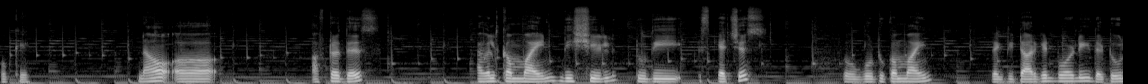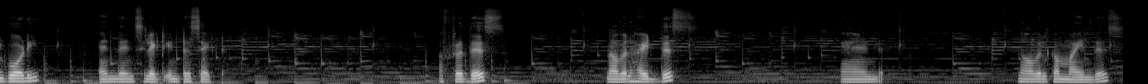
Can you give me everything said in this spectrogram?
Okay. Now uh, after this I will combine the shield to the sketches. So go to combine select the target body the tool body and then select intersect. After this now we'll hide this and now we'll combine this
